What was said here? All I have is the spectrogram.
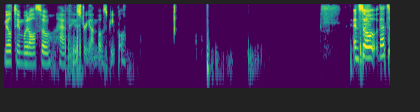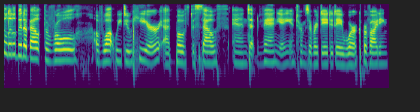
Milton would also have history on those people. And so that's a little bit about the role of what we do here at both the South and at Vanier in terms of our day-to-day -day work, providing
